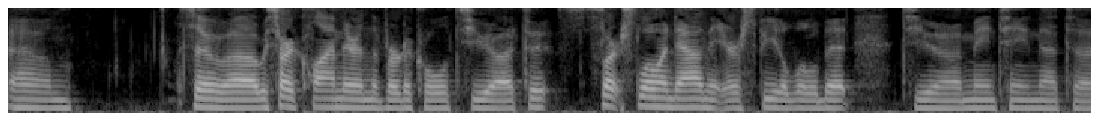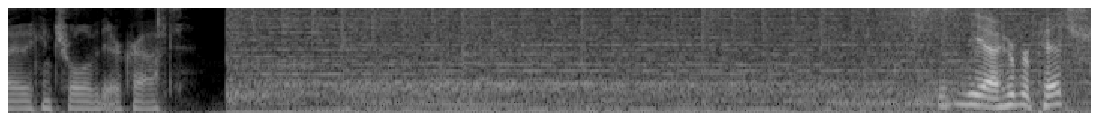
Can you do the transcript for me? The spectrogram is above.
Um, so uh, we started climbing there in the vertical to uh, to start slowing down the airspeed a little bit to uh, maintain that uh, control of the aircraft. This is the uh, Hoover pitch.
